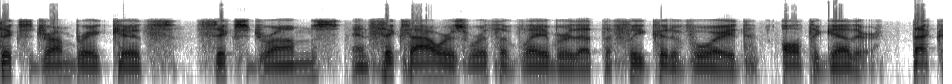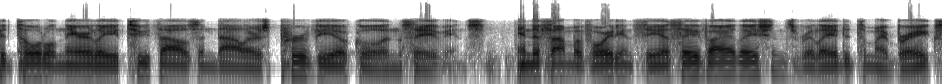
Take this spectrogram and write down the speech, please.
six drum brake kits, six drums, and six hours worth of labor that the fleet could avoid altogether that could total nearly $2,000 per vehicle in savings. And if I'm avoiding CSA violations related to my brakes,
